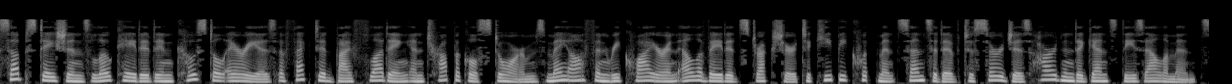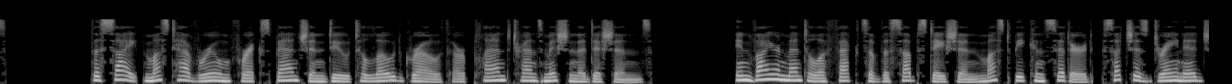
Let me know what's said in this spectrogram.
Substations located in coastal areas affected by flooding and tropical storms may often require an elevated structure to keep equipment sensitive to surges hardened against these elements. The site must have room for expansion due to load growth or planned transmission additions. Environmental effects of the substation must be considered, such as drainage,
